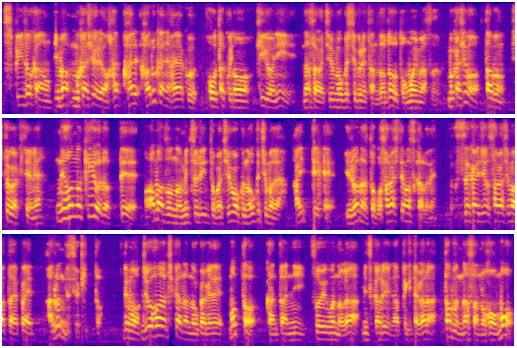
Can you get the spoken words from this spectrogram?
スピード感今昔よりはははるかに早く大田区の企業に NASA が注目してくれたんだろうと思います。昔も多分人が来てね日本の企業だってアマゾンの密林とか中国の奥地まで入っていろんなとこ探してますからね。世界中探し回ったらやっぱりあるんですよきっと。でも情報の力のおかげでもっと簡単にそういうものが見つかるようになってきたから多分 NASA の方も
